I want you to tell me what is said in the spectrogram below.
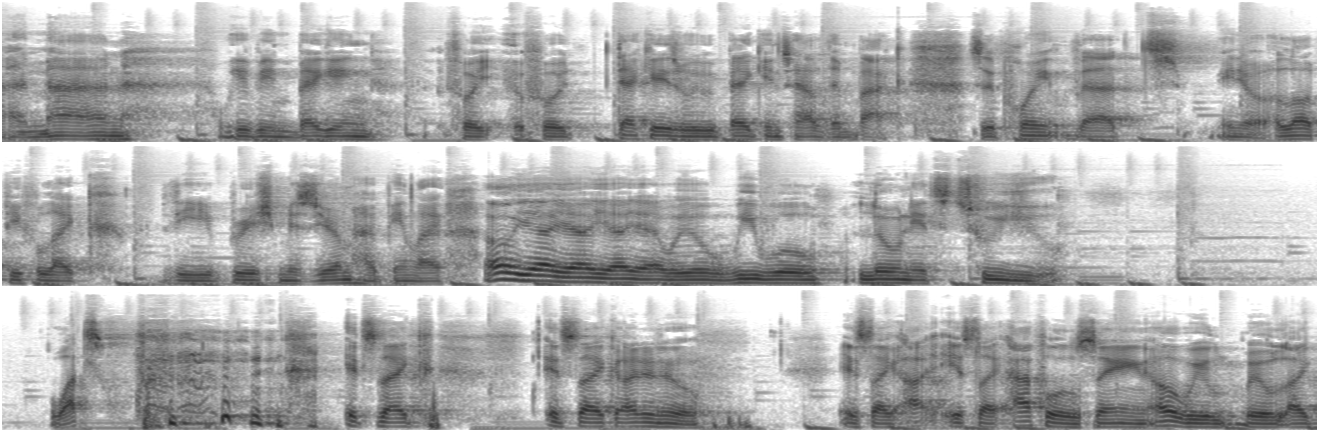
And man, we've been begging for for decades. We've been begging to have them back to the point that you know a lot of people like the British Museum have been like, oh yeah, yeah, yeah, yeah, we we will loan it to you. What? it's like it's like I don't know it's like it's like Apple saying, "Oh, we we would like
